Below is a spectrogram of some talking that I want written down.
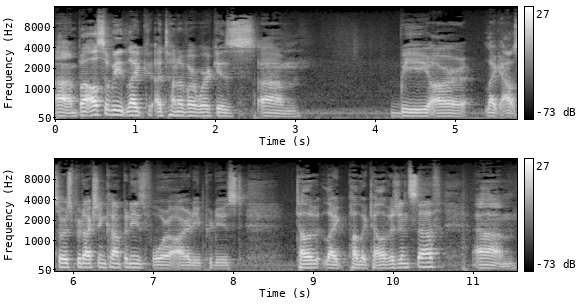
Um, but also, we like a ton of our work is um, we are like outsourced production companies for already produced tele like public television stuff. Um,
